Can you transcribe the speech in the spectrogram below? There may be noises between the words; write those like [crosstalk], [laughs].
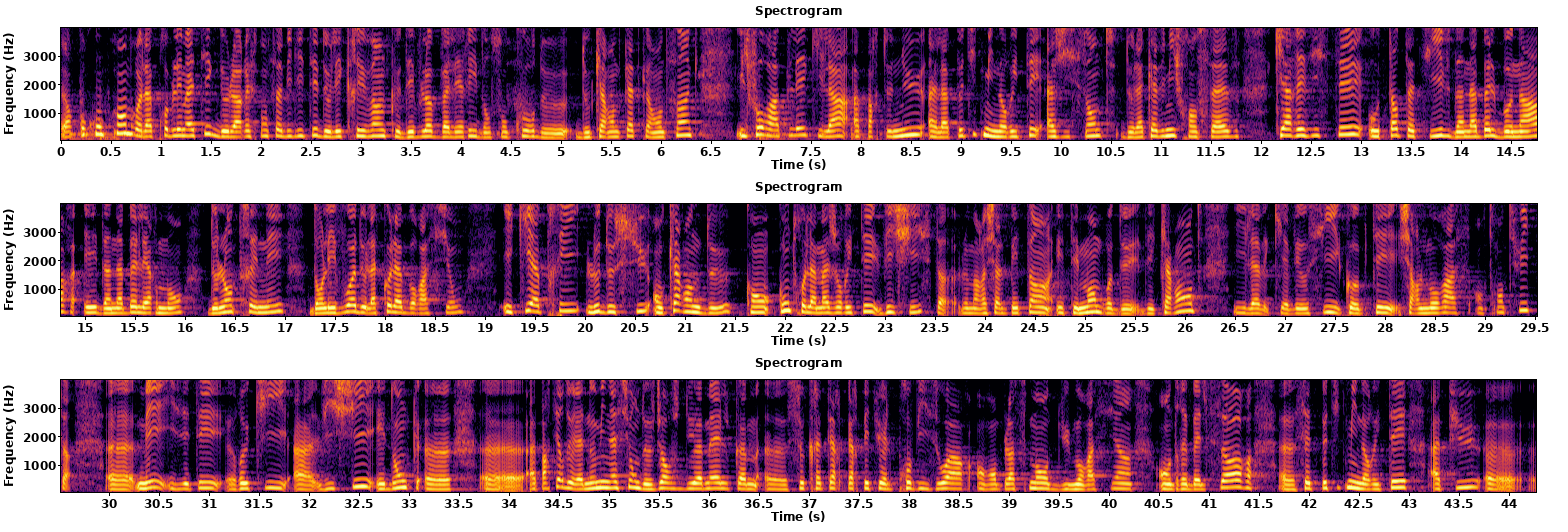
Alors pour comprendre la problématique de la responsabilité de l'écrivain que développe Valérie dans son cours de, 44-45, il faut rappeler qu'il a appartenu à la petite minorité agissante de l'Académie française qui a résisté aux tentatives d'un Abel Bonnard et d'un Abel Herman de l'entraîner dans les voies de la collaboration et qui a pris le dessus en 42 quand, contre la majorité vichiste. Le maréchal Pétain était membre des 40, il avait, qui avait aussi coopté Charles Maurras en 38, euh, mais ils étaient requis à Vichy et donc euh, euh, à partir de la nomination de Georges Duhamel comme secrétaire perpétuel provisoire en remplacement du maurassien André Belsor, cette petite minorité a pu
